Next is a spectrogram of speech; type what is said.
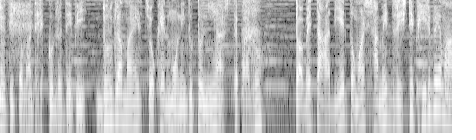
যদি তোমাদের কুলদেবী দুর্গা মায়ের চোখের মণি দুটো নিয়ে আসতে পারো তবে তা দিয়ে তোমার স্বামীর দৃষ্টি ফিরবে মা।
